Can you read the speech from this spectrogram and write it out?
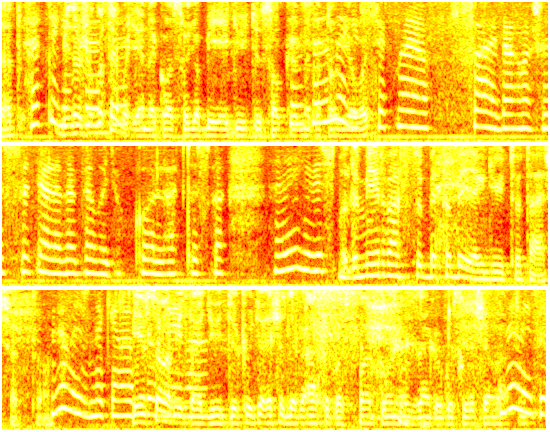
Tehát hát igen, bizonyos akkor te vagy ennek az, hogy a bélyegyűjtő szakkörnek a tagja vagy. csak nagyon fájdalmas az, hogy eleve be vagyok korlátozva. Végül is... Na de miért válsz többet a bélyeggyűjtő társaktól? Nem ez nekem a Én szalvitát gyűjtök, hogyha esetleg át akarsz parkolni hozzánk, akkor szívesen látom. Nem ez a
